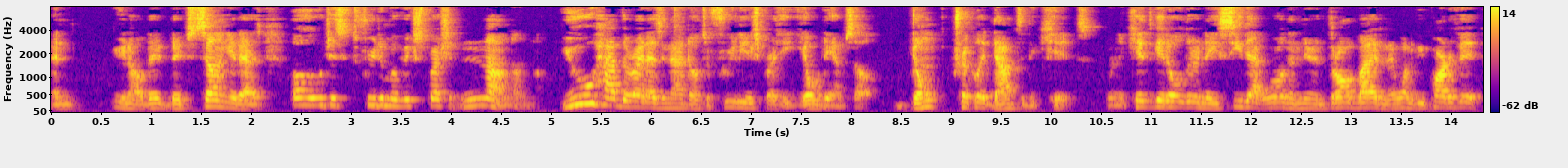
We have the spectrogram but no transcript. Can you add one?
and you know, they, they're selling it as, oh, just freedom of expression. No, no, no. You have the right as an adult to freely express your damn self. Don't trickle it down to the kids. When the kids get older and they see that world and they're enthralled by it and they want to be part of it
